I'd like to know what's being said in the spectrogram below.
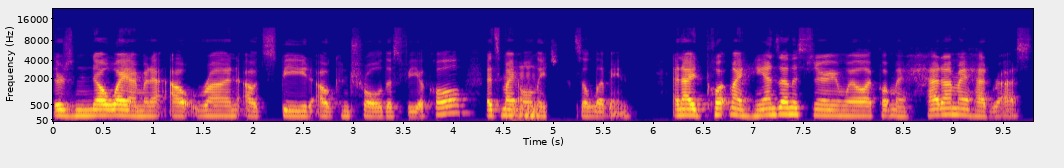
there's no way I'm going to outrun outspeed outcontrol this vehicle it's my Mm. only chance of living and I put my hands on the steering wheel I put my head on my headrest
